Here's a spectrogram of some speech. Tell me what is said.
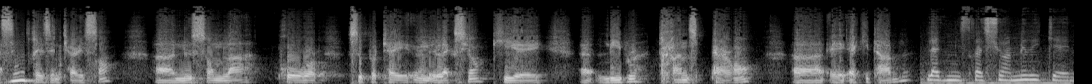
C'est très intéressant. nous sommes là pour supporter une élection qui est libre, transparente et équitable. L'administration américaine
